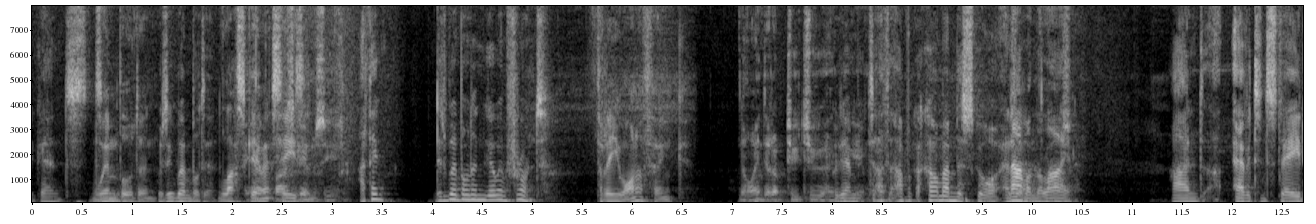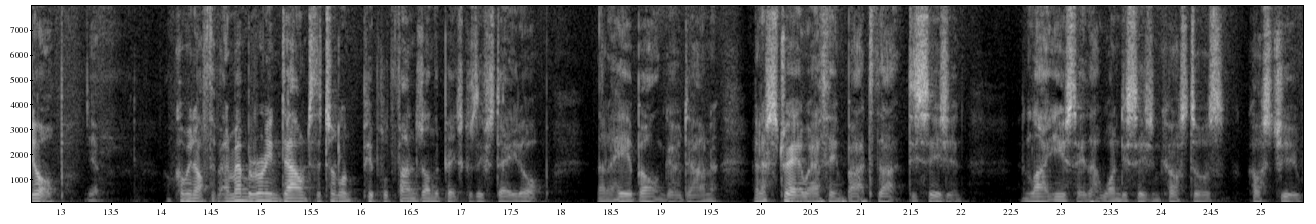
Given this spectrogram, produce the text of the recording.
against Wimbledon. Was it Wimbledon? Last game at last game season. of season. I think did Wimbledon go in front? 3 1, I think. No, I ended up 2 2. But, um, I, I can't remember the score, and I'm on the line, and Everton stayed up. Yeah. I'm coming off the. I remember running down to the tunnel, and people fans on the pitch because they've stayed up. Then I hear Bolton go down, and I straight away I think back to that decision, and like you say, that one decision cost us, cost you,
